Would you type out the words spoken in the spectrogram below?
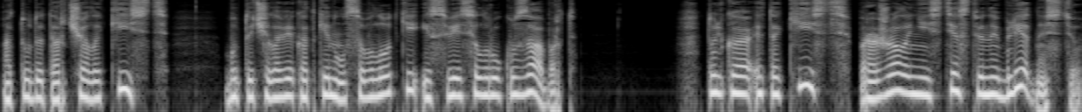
Оттуда торчала кисть, будто человек откинулся в лодке и свесил руку за борт. Только эта кисть поражала неестественной бледностью.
